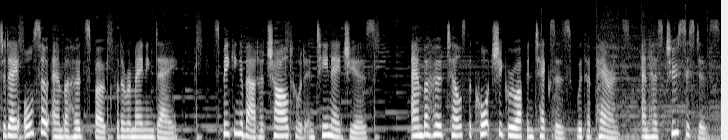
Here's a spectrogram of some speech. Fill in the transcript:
Today also Amber Heard spoke for the remaining day, speaking about her childhood and teenage years. Amber Heard tells the court she grew up in Texas with her parents and has two sisters,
